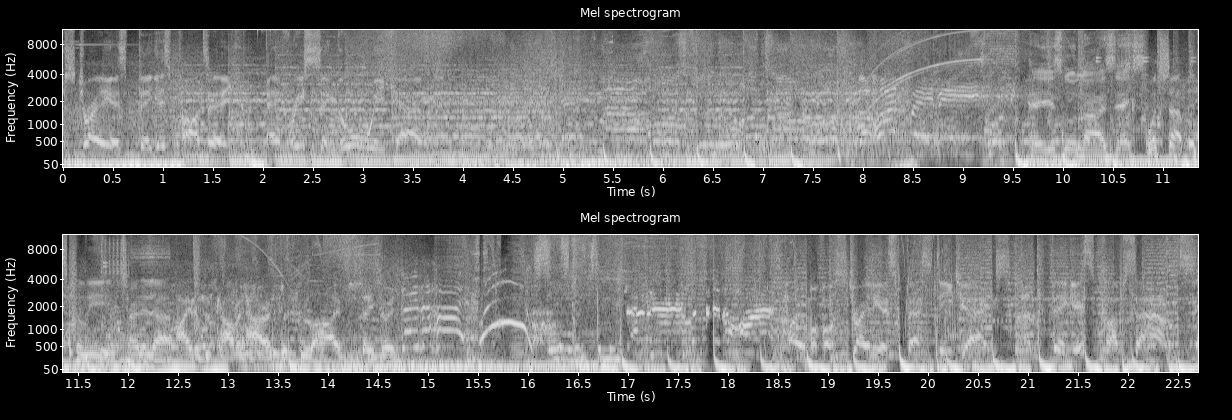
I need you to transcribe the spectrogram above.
Australia's biggest party every single weekend. Hey, it's Lil Nas X. What's up? It's Khalid. Turn it up. Hi, this is Calvin Harris. This is The Hype. Stay good. Go the hype! Home of Australia's best DJs and biggest club sounds.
